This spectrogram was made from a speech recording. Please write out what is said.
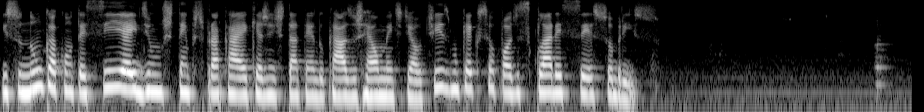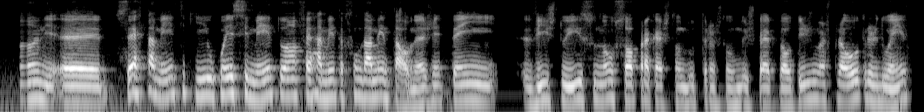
Isso nunca acontecia e de uns tempos para cá é que a gente está tendo casos realmente de autismo. O que é que o senhor pode esclarecer sobre isso? Anne, é, certamente que o conhecimento é uma ferramenta fundamental, né? A gente tem visto isso não só para a questão do transtorno do espectro do autismo, mas para outras doenças,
